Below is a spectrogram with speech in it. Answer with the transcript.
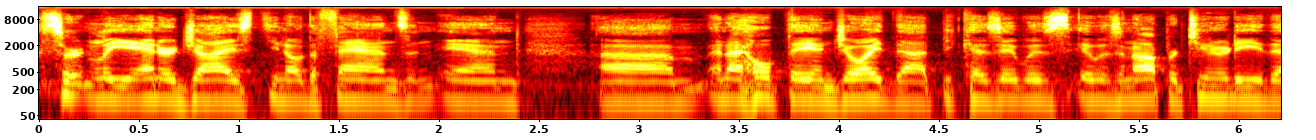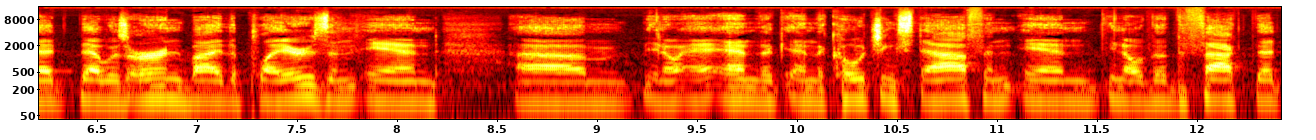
certainly energized you know the fans and and um, and I hope they enjoyed that because it was it was an opportunity that that was earned by the players and and um, you know, and the and the coaching staff, and and you know the, the fact that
